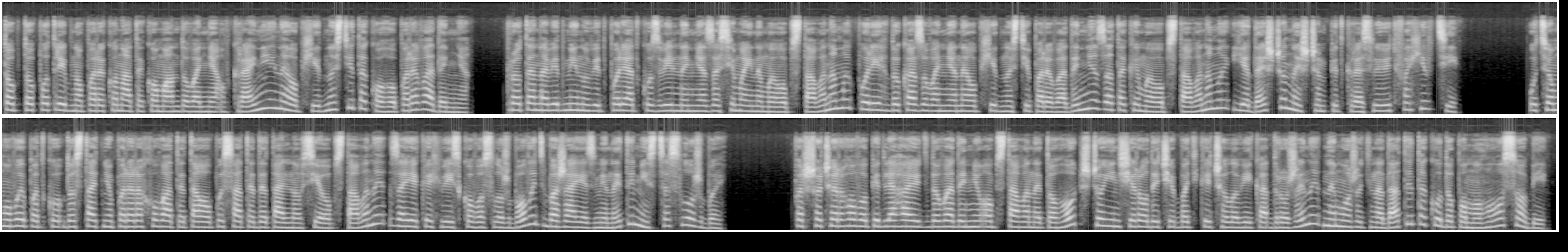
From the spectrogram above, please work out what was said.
Тобто потрібно переконати командування в крайній необхідності такого переведення. Проте, на відміну від порядку звільнення за сімейними обставинами, поріг доказування необхідності переведення за такими обставинами є дещо нижчим підкреслюють фахівці. У цьому випадку достатньо перерахувати та описати детально всі обставини, за яких військовослужбовець бажає змінити місце служби. Першочергово підлягають доведенню обставини того, що інші родичі, батьки чоловіка, дружини не можуть надати таку допомогу особі.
